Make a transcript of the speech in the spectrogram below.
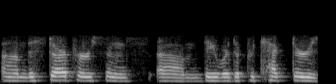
um, the star persons um, they were the protectors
